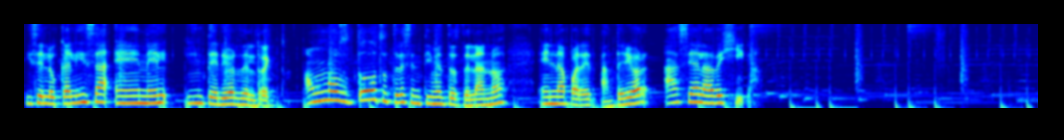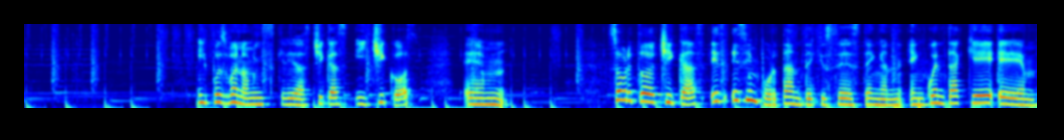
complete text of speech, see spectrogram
y se localiza en el interior del recto, a unos 2 o 3 centímetros del ano en la pared anterior hacia la vejiga. Y pues bueno, mis queridas chicas y chicos, eh, sobre todo chicas, es, importante que ustedes tengan en cuenta que em,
